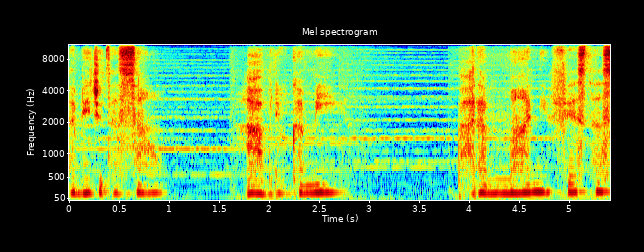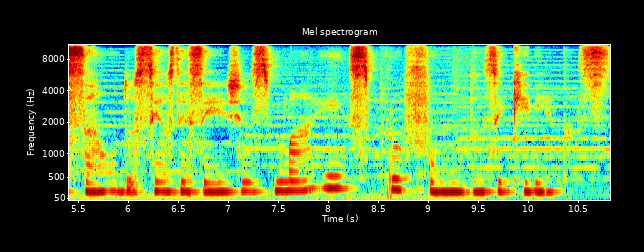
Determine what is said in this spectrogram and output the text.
da meditação abre o caminho para a manifestação dos seus desejos mais profundos e queridos.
